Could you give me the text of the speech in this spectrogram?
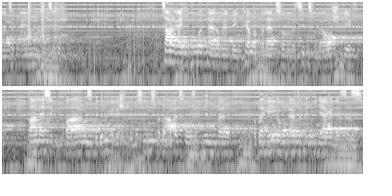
1981. Zahlreiche Verurteilungen wegen Körperverletzung, Besitz von Rauschgift, fahrlässigen Fahrens, betrügerischen Bezugs von Arbeitslosenhilfe und Erregung öffentlichen Ärgernisses.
